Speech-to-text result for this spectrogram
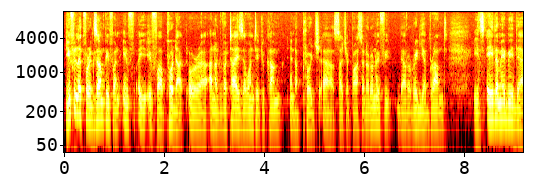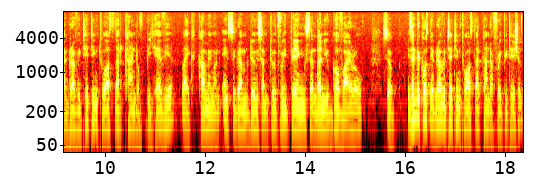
Do you feel like, for example, if an if a product or uh, an advertiser wanted to come and approach uh, such a person, I don't know if it, they're already a brand, it's either maybe they are gravitating towards that kind of behavior, like coming on Instagram, doing some two, three things, and then you go viral. So is it because they're gravitating towards that kind of reputation?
